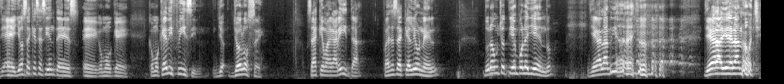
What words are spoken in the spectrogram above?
eh, yo sé que se siente es, eh, como que como que es difícil, yo, yo lo sé. O sea que Margarita, parece ser que Leonel, dura mucho tiempo leyendo, llega a las 10 de, llega a las 10 de la noche,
